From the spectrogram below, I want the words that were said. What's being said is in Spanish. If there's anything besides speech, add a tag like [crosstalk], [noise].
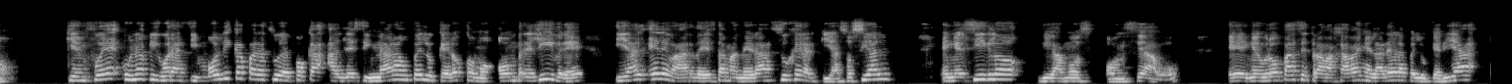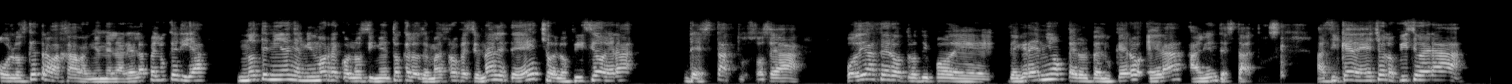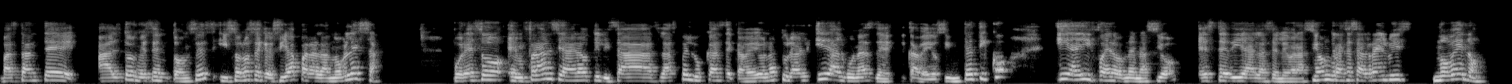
quien fue una figura simbólica para su época al designar a un peluquero como hombre libre y al elevar de esta manera su jerarquía social. En el siglo, digamos, onceavo, en Europa se trabajaba en el área de la peluquería o los que trabajaban en el área de la peluquería no tenían el mismo reconocimiento que los demás profesionales. De hecho, el oficio era de estatus, o sea, podía ser otro tipo de, de, gremio, pero el peluquero era alguien de estatus. Así que de hecho el oficio era bastante alto en ese entonces y solo se ejercía para la nobleza. Por eso en Francia eran utilizadas las pelucas de cabello natural y algunas de cabello sintético, y ahí fue donde nació este día la celebración, gracias al rey Luis IX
